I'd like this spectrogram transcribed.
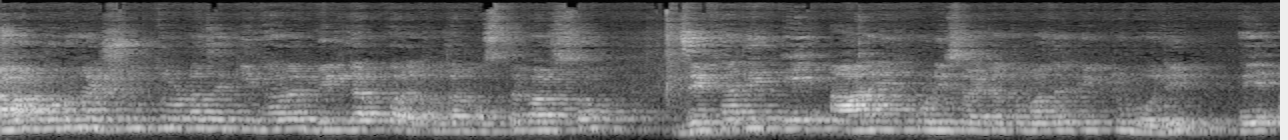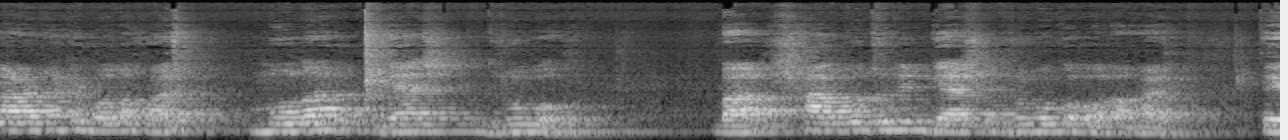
আমার মনে হয় সূত্রটা যে কীভাবে বিল্ড আপ করে তোমরা বুঝতে পারছ। যেখানে এই আর এর পরিচয়টা তোমাদেরকে একটু বলি, এই আরটাকে বলা হয় মোলার গ্যাস ধ্রুবক বা সার্বজনীন গ্যাস ধ্রুবকও বলা হয়। তে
